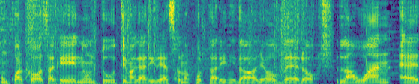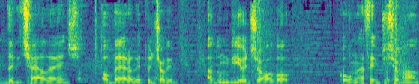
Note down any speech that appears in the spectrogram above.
un qualcosa che non tutti magari riescono a portare in Italia, ovvero la One Head Challenge, ovvero che tu giochi ad un videogioco con una semplice mano,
